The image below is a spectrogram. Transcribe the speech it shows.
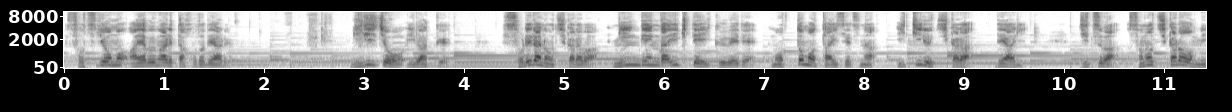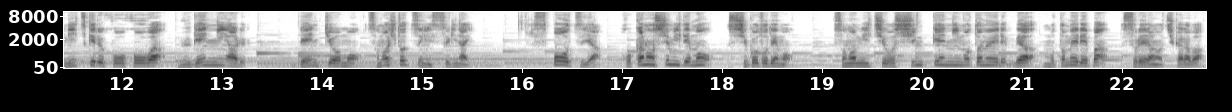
卒業も危ぶまれたほどである。理事長曰く、それらの力は人間が生きていく上で最も大切な生きる力であり、実はその力を身につける方法は無限にある。勉強もその一つに過ぎない。スポーツや他の趣味でも仕事でも、その道を真剣に求めれば求めれば、それらの力は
